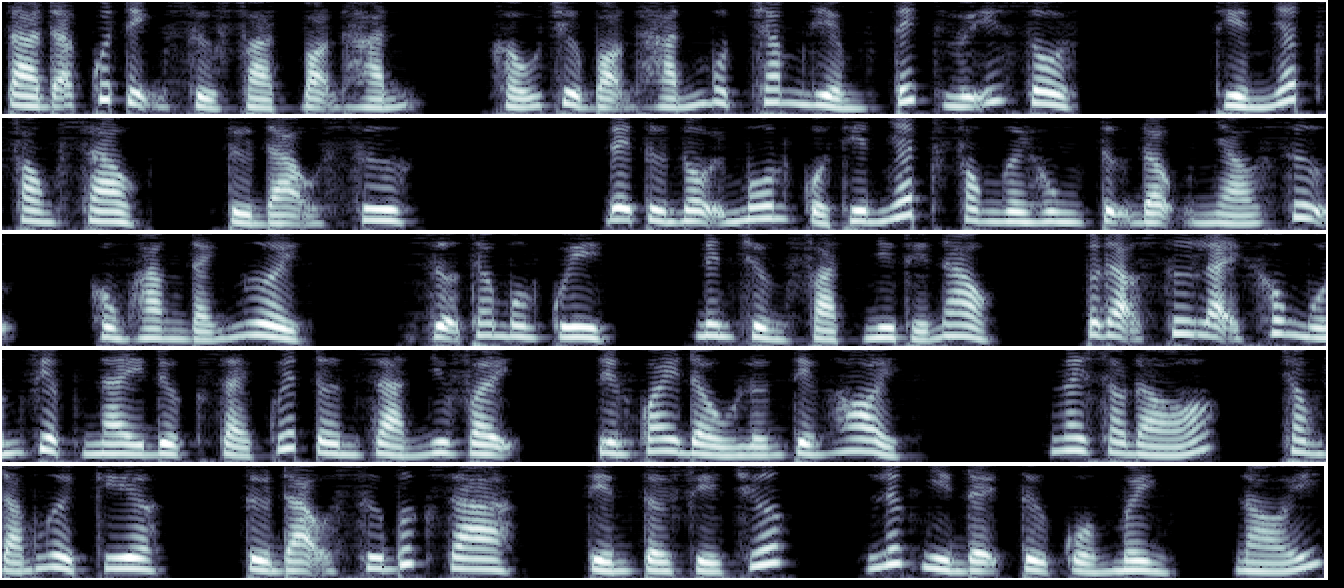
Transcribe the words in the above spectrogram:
Ta đã quyết định xử phạt bọn hắn, khấu trừ bọn hắn 100 điểm tích lũy rồi. Thiên Nhất Phong sao, từ đạo sư, đệ tử nội môn của thiên nhất phong người hùng tự động nháo sự, hùng hăng đánh người, dựa theo môn quy, nên trừng phạt như thế nào? Tô đạo sư lại không muốn việc này được giải quyết đơn giản như vậy, liền quay đầu lớn tiếng hỏi. Ngay sau đó, trong đám người kia, từ đạo sư bước ra, tiến tới phía trước, liếc nhìn đệ tử của mình, nói.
